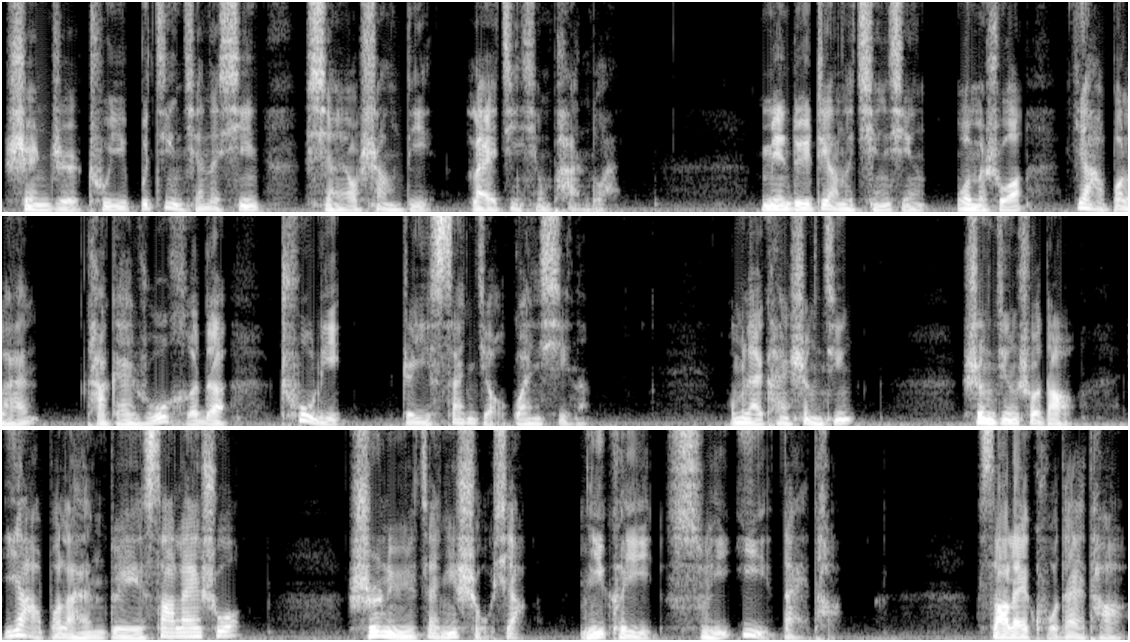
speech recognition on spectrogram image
甚至出于不敬虔的心，想要上帝来进行判断。面对这样的情形，我们说亚伯兰他该如何的处理这一三角关系呢？我们来看圣经，圣经说到亚伯兰对撒来说：“使女在你手下，你可以随意待他。”撒来苦待他。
